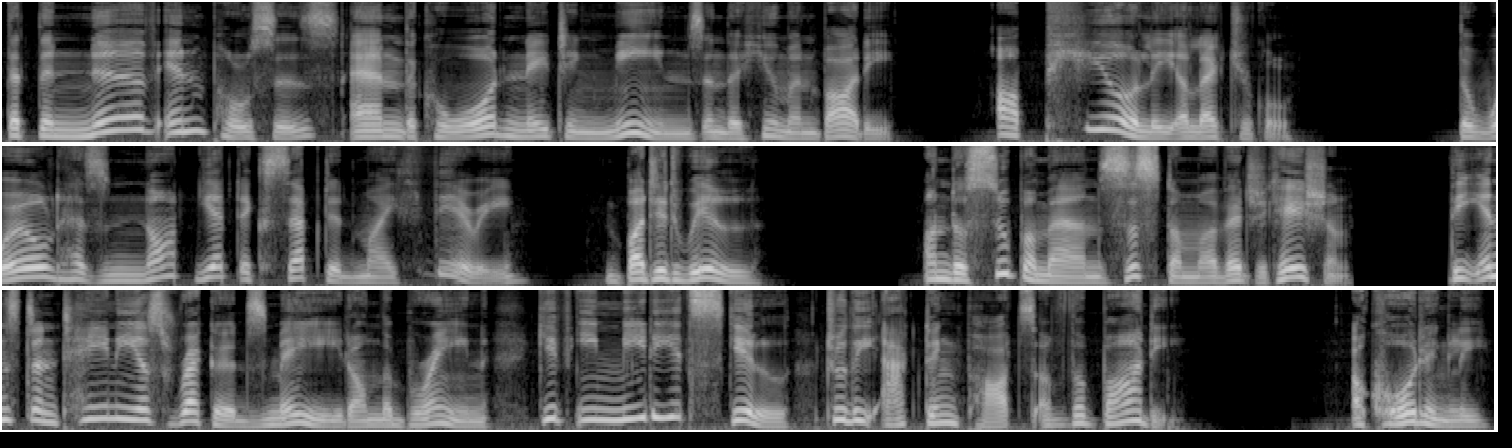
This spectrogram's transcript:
that the nerve impulses and the coordinating means in the human body are purely electrical. The world has not yet accepted my theory, but it will. Under Superman's system of education, the instantaneous records made on the brain give immediate skill to the acting parts of the body. Accordingly,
